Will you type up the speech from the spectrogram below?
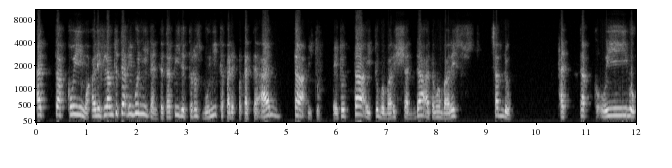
At-taqwimu. Alif lam tu tak dibunyikan. Tetapi dia terus bunyi kepada perkataan ta itu. Iaitu ta itu berbaris syadda atau berbaris sabdu. At-taqwimu.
